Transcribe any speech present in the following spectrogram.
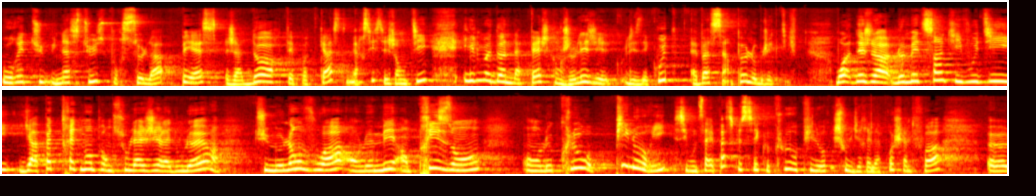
Aurais-tu une astuce pour cela? PS, j'adore tes podcasts, merci, c'est gentil. Il me donne la pêche quand je les, écoute. Eh ben, c'est un peu l'objectif. Moi, déjà, le médecin qui vous dit il n'y a pas de traitement pour me soulager à la douleur, tu me l'envoies, on le met en prison, on le cloue au pilori. Si vous ne savez pas ce que c'est que clou au pilori, je vous le dirai la prochaine fois. Euh,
